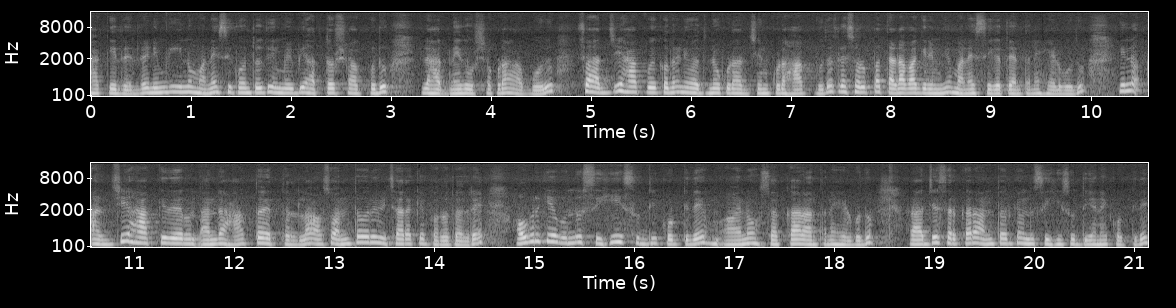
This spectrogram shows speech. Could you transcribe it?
ಹಾಕಿದ್ರಿ ಅಂದರೆ ನಿಮಗೆ ಇನ್ನು ಮನೆ ಸಿಗುವಂಥದ್ದು ಮೇ ಬಿ ಹತ್ತು ವರ್ಷ ಆಗ್ಬೋದು, ಇಲ್ಲ ಹದಿನೈದು ವರ್ಷ ಕೂಡ ಆಗ್ಬೋದು. ಸೊ ಅರ್ಜಿ ಹಾಕಬೇಕು ಅಂದರೆ ನೀವು ಅದನ್ನು ಕೂಡ ಅರ್ಜಿಯನ್ನು ಕೂಡ ಹಾಕ್ಬೋದು. ಆದರೆ ಸ್ವಲ್ಪ ತಡವಾಗಿ ನಿಮಗೆ ಮನೆ ಸಿಗುತ್ತೆ ಅಂತಲೇ ಹೇಳ್ಬೋದು. ಇನ್ನು ಅರ್ಜಿ ಹಾಕಿದೆ ಅಂದರೆ ಹಾಕ್ತಾ ಇರ್ತಾರಲ್ಲ, ಸೊ ಅಂಥವ್ರ ವಿಚಾರಕ್ಕೆ ಬರೋದಾದರೆ ಅವರಿಗೆ ಒಂದು ಸಿಹಿ ಸುದ್ದಿ ಕೊಟ್ಟಿದೆ, ಏನೋ ಸರ್ಕಾರ ಅಂತಲೇ ಹೇಳ್ಬೋದು. ರಾಜ್ಯ ಸರ್ಕಾರ ಅಂಥವ್ರಿಗೆ ಒಂದು ಸಿಹಿ ಸುದ್ದಿಯನ್ನೇ ಕೊಟ್ಟಿದೆ.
